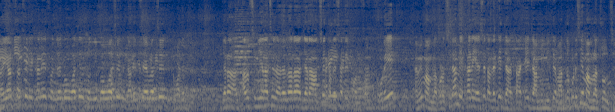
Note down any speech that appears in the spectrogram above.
লয়ার্স আছেন এখানে সঞ্জয় বাবু আছেন সন্দীপ বাবু আছেন গালিব সাহেব আছেন আমাদের যারা আরও সিনিয়র আছেন দাদারা যারা আছেন তাদের সাথে কনসাল্ট করে আমি মামলা করেছিলাম। এখানে এসে তাদেরকে তাকে জামিন নিতে বাধ্য করেছি মামলা চলছে।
